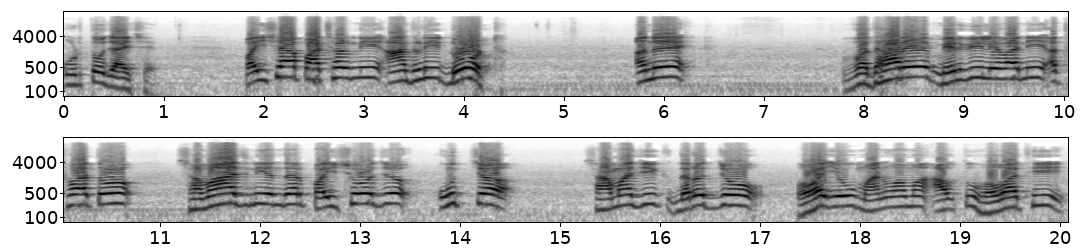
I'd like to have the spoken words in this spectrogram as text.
ઉડતો જાય છે. પૈસા પાછળની આંધળી દોટ અને વધારે મેળવી લેવાની અથવા તો સમાજની અંદર પૈસો જ ઉચ્ચ સામાજિક દરજ્જો હોય એવું માનવામાં આવતું હોવાથી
